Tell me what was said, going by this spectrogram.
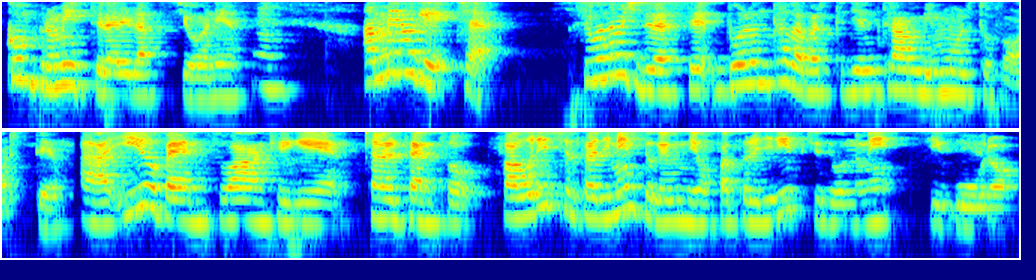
compromette la relazione. Mm. A meno che, cioè, secondo me ci deve essere volontà da parte di entrambi molto forte. Ah, io penso anche che, cioè nel senso, favorisce il tradimento, che quindi è un fattore di rischio, secondo me sicuro.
